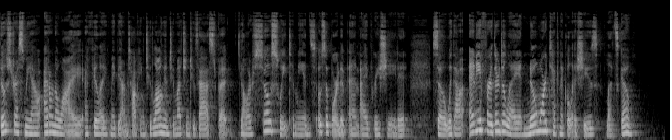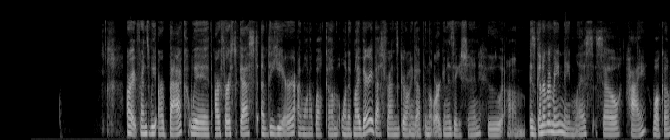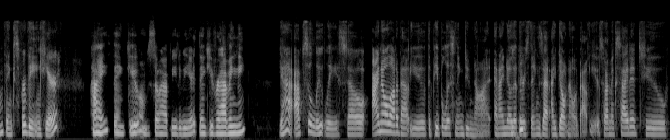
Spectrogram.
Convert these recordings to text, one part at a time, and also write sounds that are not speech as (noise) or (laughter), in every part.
Those stress me out. I don't know why. I feel like maybe I'm talking too long and too much and too fast, but y'all are so sweet to me and so supportive, and I appreciate it. So, without any further delay and no more technical issues, let's go. All right, friends, we are back with our first guest of the year. I want to welcome one of my very best friends growing up in the organization who um, is going to remain nameless. So, hi, welcome. Thanks for being here. Hi, thank you. I'm so happy to be here. Thank you for having me. Yeah, absolutely. So I know a lot about you. The people listening do not, and I know that Mhm. there's things that I don't know about you. So I'm excited to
